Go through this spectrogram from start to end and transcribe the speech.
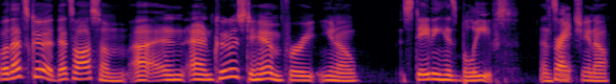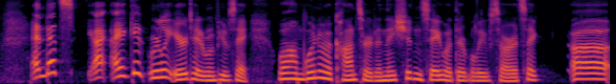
Well, that's good. That's awesome. Uh, and and kudos to him for you know stating his beliefs. and Right. such, you know. And that's I, I get really irritated when people say, "Well, I'm going to a concert," and they shouldn't say what their beliefs are. It's like, uh,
